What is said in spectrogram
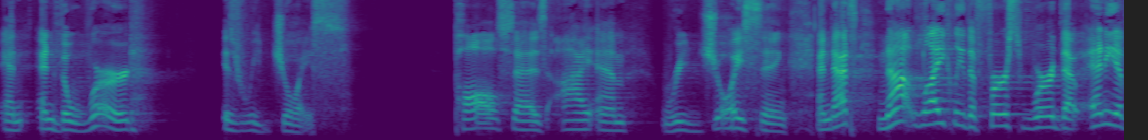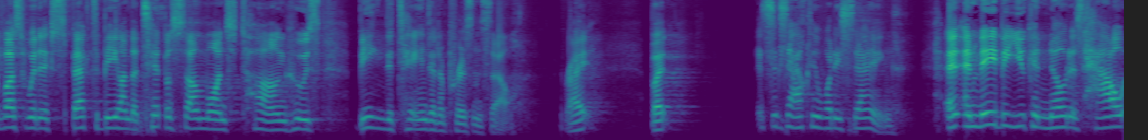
And, and the word is rejoice. Paul says, I am rejoicing. And that's not likely the first word that any of us would expect to be on the tip of someone's tongue who's being detained in a prison cell, right? But it's exactly what he's saying. And, and maybe you can notice how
